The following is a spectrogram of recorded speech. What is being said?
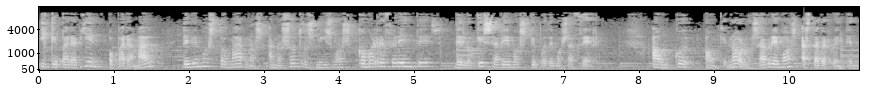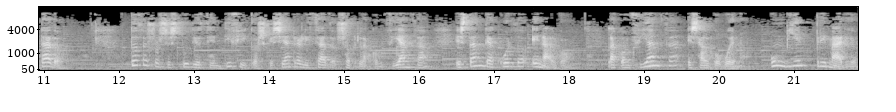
y que para bien o para mal debemos tomarnos a nosotros mismos como referentes de lo que sabemos que podemos hacer, aunque, aunque no lo sabremos hasta haberlo intentado. Todos los estudios científicos que se han realizado sobre la confianza están de acuerdo en algo. La confianza es algo bueno, un bien primario,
